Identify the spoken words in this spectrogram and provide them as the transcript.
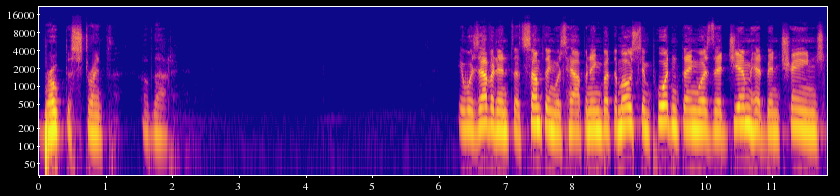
Broke the strength of that. It was evident that something was happening, but the most important thing was that Jim had been changed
